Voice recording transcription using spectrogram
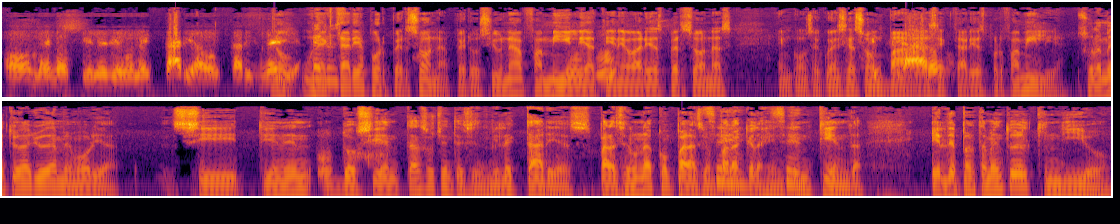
o menos, tiene de una hectárea o hectárea y No, media. una Pero- hectárea por persona, pero si una familia tiene varias personas, en consecuencia son varias hectáreas por familia. Solamente una ayuda de memoria. Si tienen 286 mil hectáreas, para hacer una comparación Sí, para que la gente sí. entienda, el departamento del Quindío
